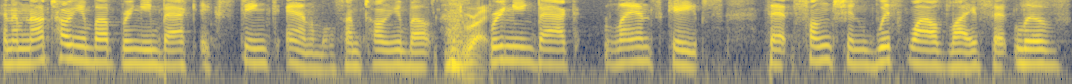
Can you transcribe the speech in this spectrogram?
and I'm not talking about bringing back extinct animals. I'm talking about right. bringing back landscapes that function with wildlife that live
